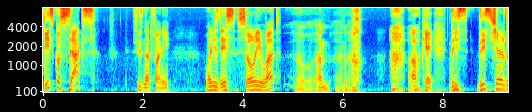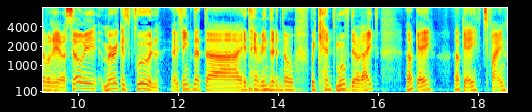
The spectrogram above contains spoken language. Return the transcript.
disco sucks. This is not funny. What is this? Sorry, what? Oh, I'm, I'm okay. This this shirt over here. Sorry, America's Fool. I think that uh, I mean that no, we can't move there, right? Okay, okay, it's fine.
